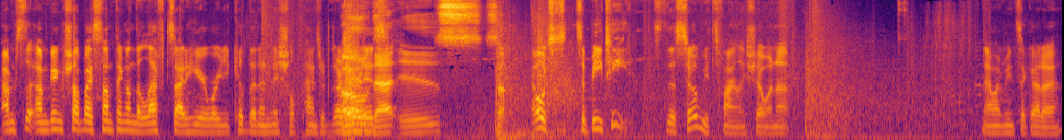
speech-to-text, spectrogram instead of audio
I'm still. I'm getting shot by something on the left side here, where you killed that initial panzer. There, there Oh, it is. that is. So, Oh, it's, it's a BT. It's the Soviets finally showing up. Now it means I gotta.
